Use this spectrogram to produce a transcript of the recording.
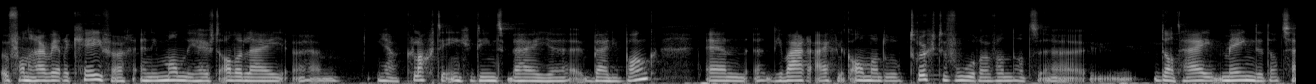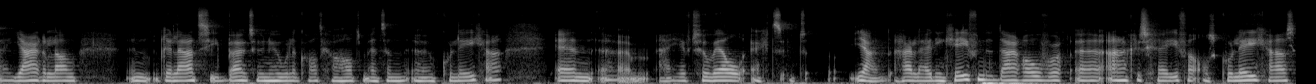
van haar werkgever. En die man die heeft allerlei um, ja, klachten ingediend bij, bij die bank. En uh, die waren eigenlijk allemaal erop terug te voeren van dat, dat hij meende dat zij jarenlang een relatie buiten hun huwelijk had gehad met een collega. En um, hij heeft zowel echt het, ja, haar leidinggevende daarover aangeschreven als collega's.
